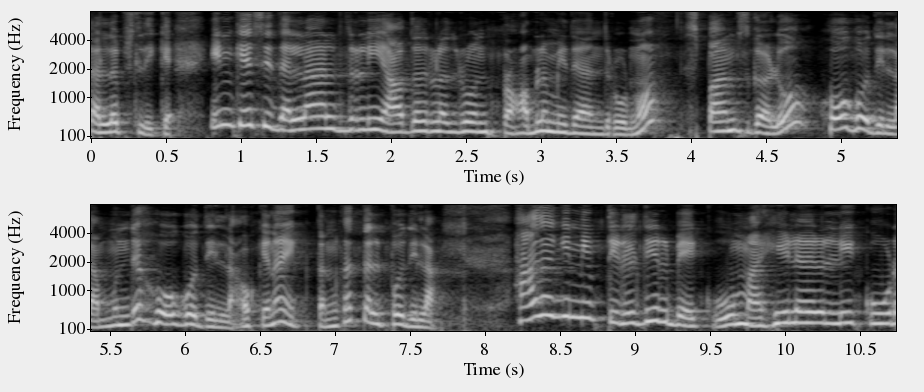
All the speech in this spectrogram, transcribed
ತಲುಪಿಸ್ಲಿಕ್ಕೆ. ಇನ್ ಕೇಸ್ ಇದೆಲ್ಲ ಅದರಲ್ಲಿ ಯಾವುದಾದ್ರೂ ಒಂದು ಪ್ರಾಬ್ಲಮ್ ಇದೆ ಅಂದ್ರೂ ಸ್ಪರ್ಮ್ಸ್ಗಳು ಹೋಗೋದಿಲ್ಲ ಮುಂದೆ ಹೋಗೋದಿಲ್ಲ ಓಕೆನಾ ಈಗ ತನಕ ತಲುಪೋದಿಲ್ಲ. ಹಾಗಾಗಿ ನೀವು ತಿಳಿದಿರಬೇಕು ಮಹಿಳೆಯರಲ್ಲಿ ಕೂಡ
